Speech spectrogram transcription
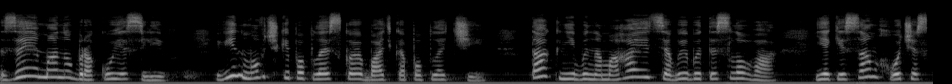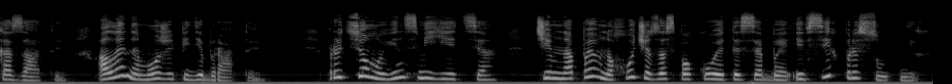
Зеєману бракує слів. Він мовчки поплескує батька по плечі, так ніби намагається вибити слова, які сам хоче сказати, але не може підібрати. При цьому він сміється, чим, напевно, хоче заспокоїти себе і всіх присутніх.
